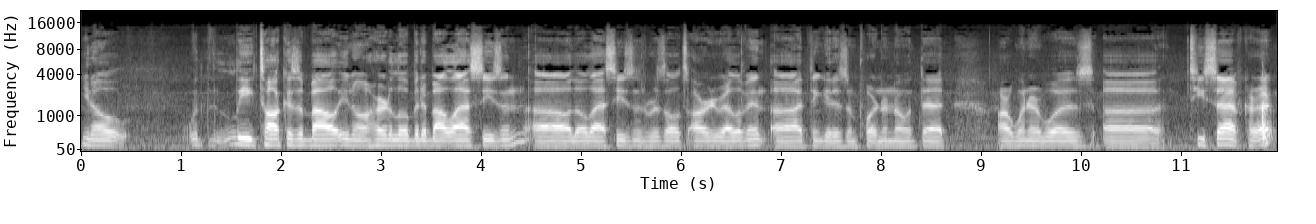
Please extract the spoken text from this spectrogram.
you know, what the league talk is about. You know, heard a little bit about last season. Uh, although last season's results are irrelevant, uh, I think it is important to note that our winner was uh, T. Sav, correct?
